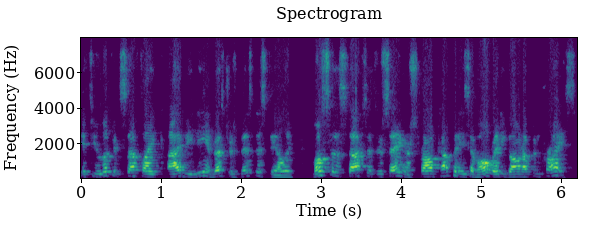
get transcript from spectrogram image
If you look at stuff like IBD, Investors Business Daily, most of the stocks that they're saying are strong companies have already gone up in price.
